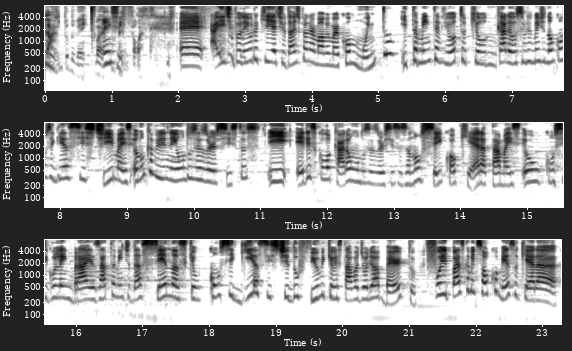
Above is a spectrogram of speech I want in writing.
Tá, tudo bem. Vai, Enfim. É, aí, tipo, eu lembro que Atividade Paranormal me marcou muito. E também teve outro que eu, cara, eu simplesmente não consegui assistir, mas eu nunca vi nenhum dos Exorcistas. E eles colocaram um dos Exorcistas, eu não sei qual que era, tá? Mas eu consigo lembrar exatamente das cenas que eu consegui assistir do filme que eu estava de olho aberto. Foi basicamente só o começo, que era.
